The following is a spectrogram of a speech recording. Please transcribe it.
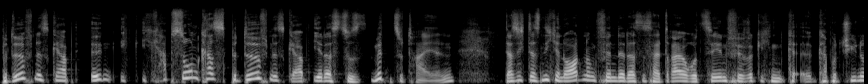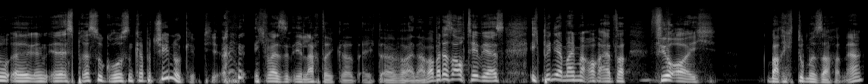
Bedürfnis gehabt, irgend, ich, ich habe so ein krasses Bedürfnis gehabt, ihr das zu, mitzuteilen, dass ich das nicht in Ordnung finde, dass es halt 3,10 Euro für wirklich einen äh, Cappuccino, äh, einen Espresso-großen Cappuccino gibt hier. Ich weiß, ihr lacht euch gerade echt einfach ein, aber das ist auch TWS. Ich bin ja manchmal auch einfach für euch mache ich dumme Sachen, ne?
